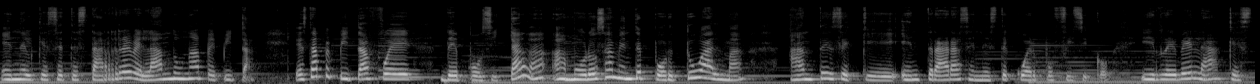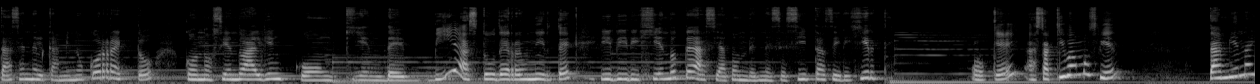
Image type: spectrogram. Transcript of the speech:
en el que se te está revelando una pepita. Esta pepita fue depositada amorosamente por tu alma antes de que entraras en este cuerpo físico y revela que estás en el camino correcto, conociendo a alguien con quien debías tú de reunirte y dirigiéndote hacia donde necesitas dirigirte. ¿Ok? ¿Hasta aquí vamos bien? También hay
